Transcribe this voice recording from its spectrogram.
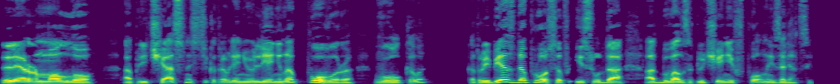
Лермоло о причастности к отравлению Ленина повара Волкова, который без допросов и суда отбывал заключение в полной изоляции.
